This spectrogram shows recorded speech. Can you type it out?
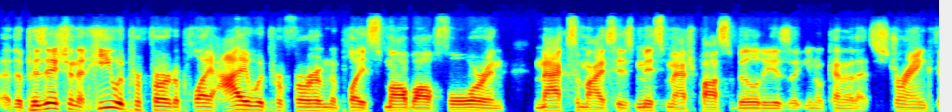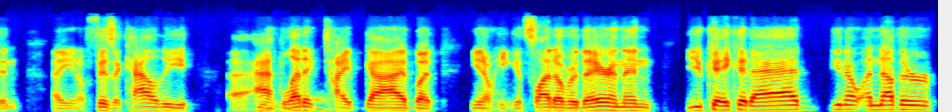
the position that he would prefer to play, I would prefer him to play small ball four and maximize his mismatch possibility as a, you know kind of that strength and uh, you know physicality, uh, athletic type guy. But you know he could slide over there, and then UK could add you know another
